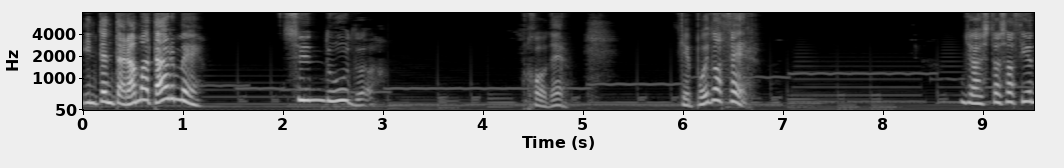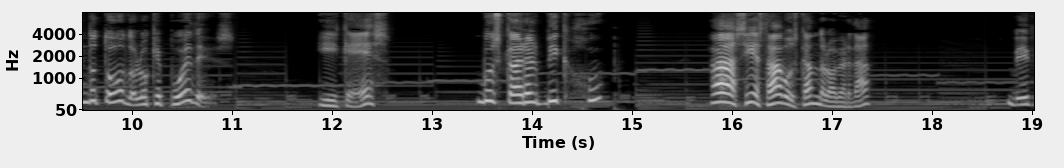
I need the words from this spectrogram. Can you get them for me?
¿Intentará matarme? Sin duda. Joder. ¿Qué puedo hacer? Ya estás haciendo todo lo que puedes. ¿Y qué es? ¿Buscar el Big Hoop? Ah, sí, estaba buscándolo, ¿verdad? Big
